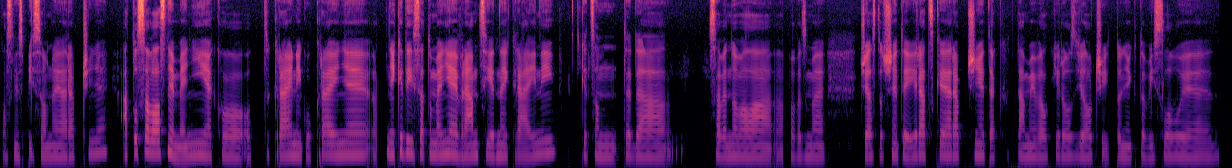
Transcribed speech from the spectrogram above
vlastne spisovnej arabčine. A to sa vlastne mení ako od krajiny k krajine. Niekedy sa to mení aj v rámci jednej krajiny. Keď som teda sa venovala povedzme čiastočne tej irackej arabčine, tak tam je veľký rozdiel, či to niekto vyslovuje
